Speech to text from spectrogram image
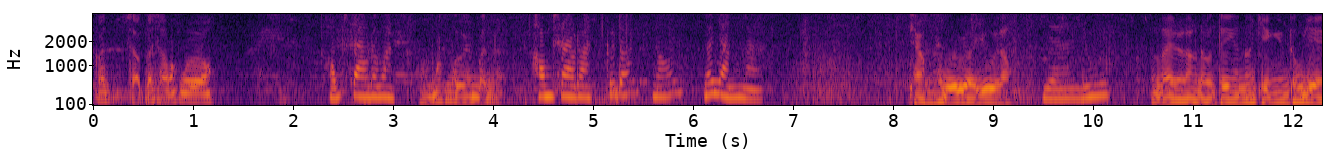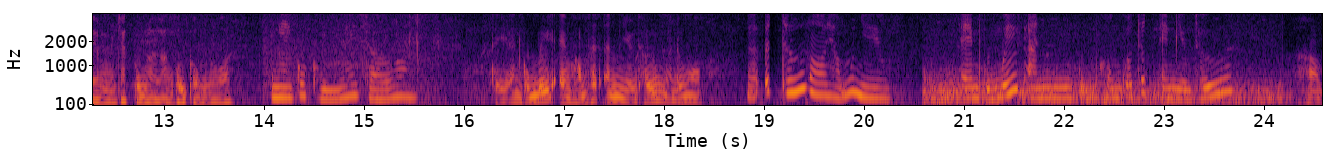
có sợ có sợ mắc mưa không? Không sao đâu anh. Không mắc mưa em bệnh á không sao đâu anh cứ đó nói nói nhanh mà. Sao mấy bữa giờ vui không? Dạ vui. Đây là lần đầu tiên anh nói chuyện nghiêm túc với em chắc cũng là lần cuối cùng luôn á. Nghe cuối cùng thấy sợ anh. Thì anh cũng biết em không thích anh nhiều thứ mà đúng không? Ờ, ít thứ thôi không có nhiều. Em cũng biết anh cũng không có thích em nhiều thứ á. không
